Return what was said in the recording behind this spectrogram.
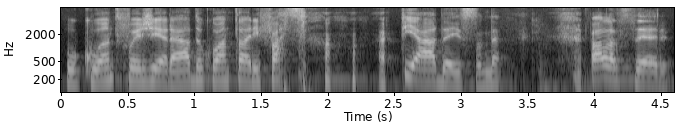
o quanto foi gerado com a tarifação. é piada isso, né? Fala sério.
